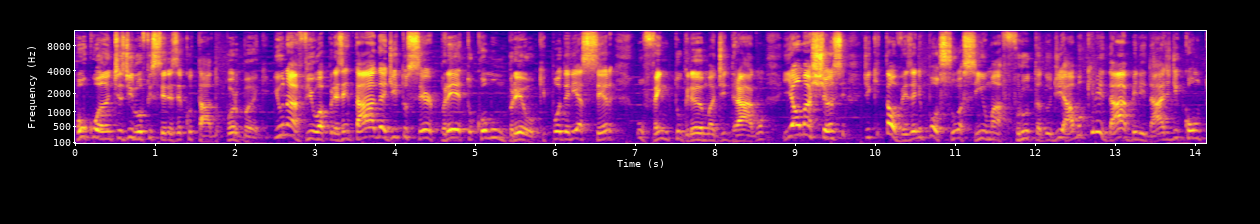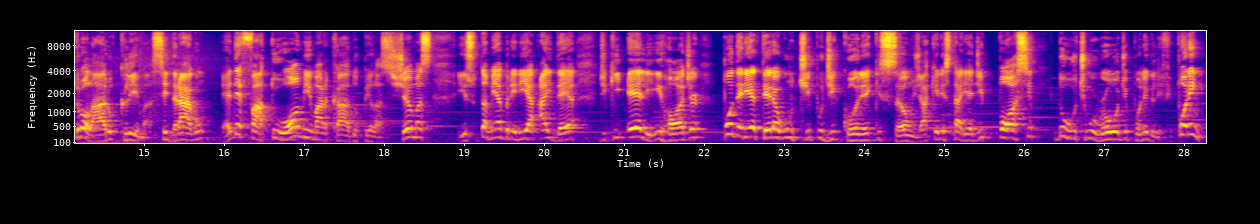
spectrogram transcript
pouco antes de Luffy ser executado por Bug. E o navio apresentado é dito ser preto como um breu que poderia ser o vento grama de Dragon. E há uma chance de que talvez ele possa possua sim uma fruta do diabo que lhe dá a habilidade de controlar o clima. Se Dragon é de fato o homem marcado pelas chamas, isso também abriria a ideia de que ele e Roger poderia ter algum tipo de conexão, já que ele estaria de posse do último Road Poneglyph. Porém,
